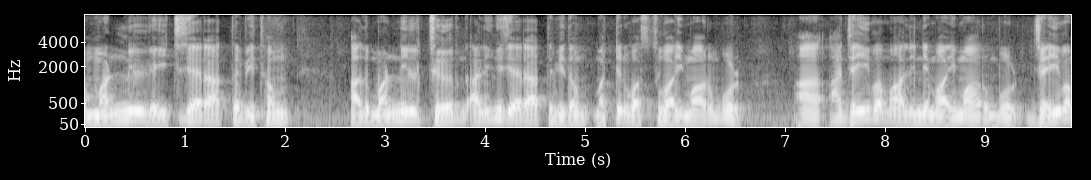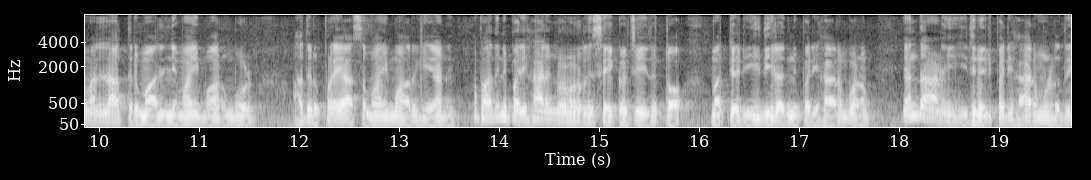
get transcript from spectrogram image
മണ്ണിൽ ലയിച്ചു ചേരാത്ത വിധം അത് മണ്ണിൽ ചേർന്ന് അലിഞ്ഞു ചേരാത്ത വിധം മറ്റൊരു വസ്തുവായി മാറുമ്പോൾ അജൈവ മാലിന്യമായി മാറുമ്പോൾ ജൈവമല്ലാത്തൊരു മാലിന്യമായി മാറുമ്പോൾ അതൊരു പ്രയാസമായി മാറുകയാണ്. അപ്പോൾ അതിന് പരിഹാരങ്ങൾ റീസൈക്കിൾ ചെയ്തിട്ടോ മറ്റൊരു രീതിയിൽ അതിന് പരിഹാരം വേണം. എന്താണ് ഇതിനൊരു പരിഹാരമുള്ളത്?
